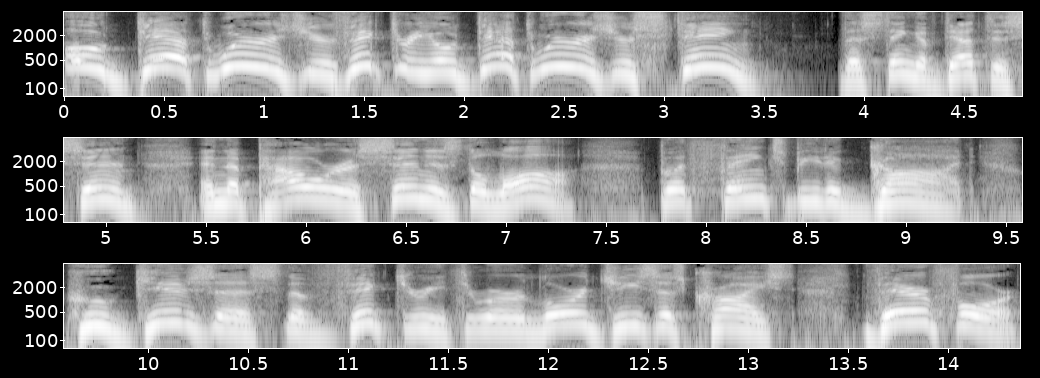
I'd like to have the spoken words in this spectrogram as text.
Oh, Oh, death, where is your victory? Oh, death, where is your sting? The sting of death is sin, and the power of sin is the law. But thanks be to God who gives us the victory through our Lord Jesus Christ. Therefore,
